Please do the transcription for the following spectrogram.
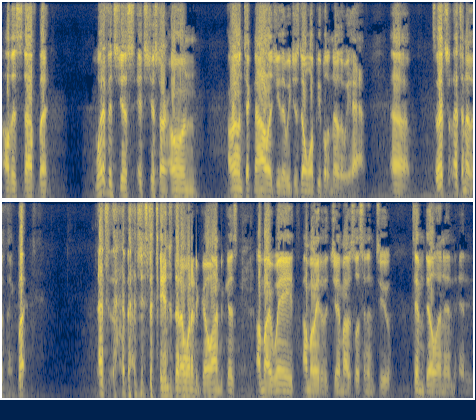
all this stuff, but what if it's just it's just our own our own technology that we just don't want people to know that we have? Uh, so that's that's another thing, but that's that's just a tangent that I wanted to go on because on my way on my way to the gym, I was listening to Tim Dillon and, and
